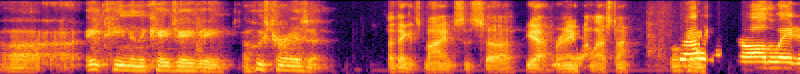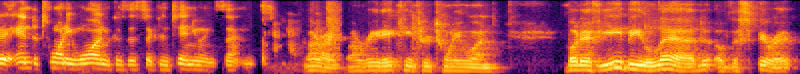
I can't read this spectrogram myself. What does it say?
uh, 18 in the KJV. Uh, whose turn is it? I think it's mine since, uh, yeah, Renee went last time. Okay. Probably go all the way to the end of 21 because it's a continuing sentence. All right, I'll read 18 through 21. But if ye be led of the Spirit,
